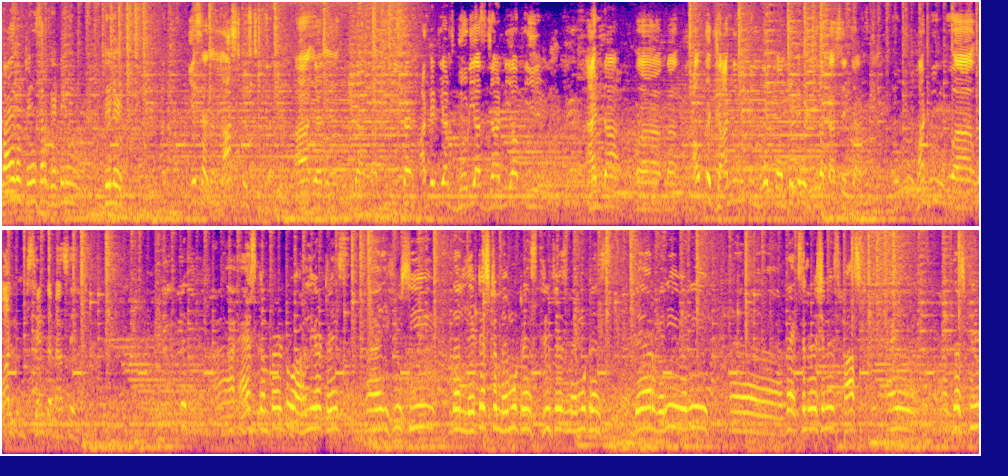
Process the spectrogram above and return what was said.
why the trains are getting delayed. Yes, sir. The last question, sir. Uh, yeah, yeah, yeah, It's an 100 years glorious journey of EMU. And uh, uh, how the journey will be more comfortable to the passengers. What do you uh, want to send the message? Uh, as compared to earlier trains, uh, if you see the latest memo trains, three-phase memo trains, they are very, very. Uh, the acceleration is fast and the speed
